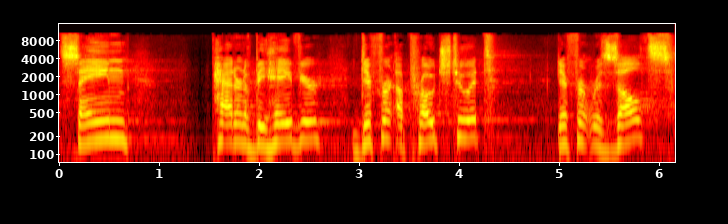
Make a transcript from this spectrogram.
same pattern of behavior, different approach to it, different results.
